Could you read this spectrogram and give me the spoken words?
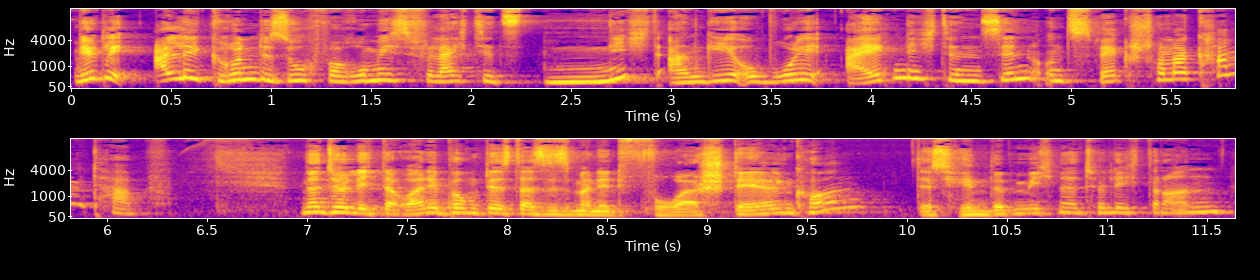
wirklich alle Gründe suche, warum ich es vielleicht jetzt nicht angehe, obwohl ich eigentlich den Sinn und Zweck schon erkannt habe. Natürlich, der eine Punkt ist, dass ich es mir nicht vorstellen kann. Das hindert mich natürlich dran.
